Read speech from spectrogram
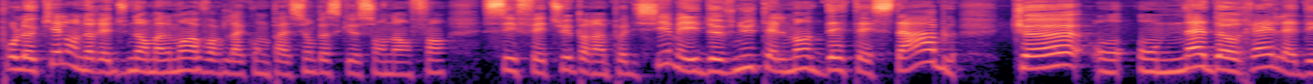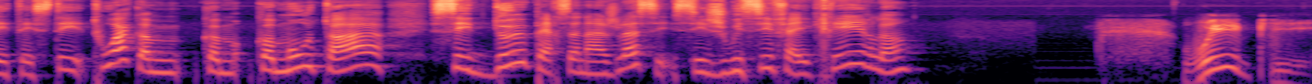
pour lequel on aurait dû normalement avoir de la compassion parce que son enfant s'est fait tuer par un policier, mais est devenu tellement détestable que on, adorait la détester. Toi, comme, comme, comme auteur, ces deux personnages-là, c'est jouissif à écrire, là? Oui, puis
